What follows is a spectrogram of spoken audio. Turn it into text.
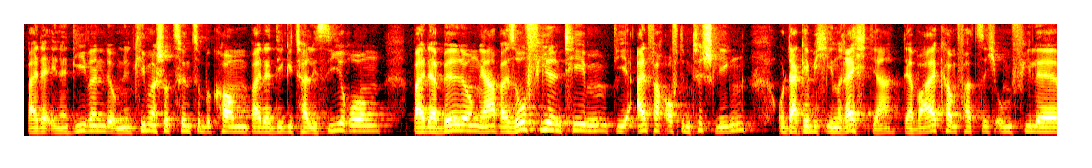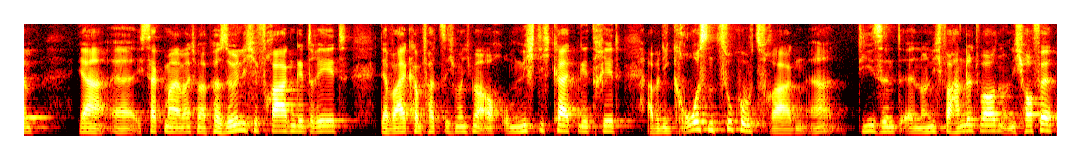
bei der Energiewende, um den Klimaschutz hinzubekommen, bei der Digitalisierung, bei der Bildung, ja, bei so vielen Themen, die einfach auf dem Tisch liegen. Und da gebe ich Ihnen recht, ja. Der Wahlkampf hat sich um viele, ja, äh, ich sag mal, manchmal persönliche Fragen gedreht. Der Wahlkampf hat sich manchmal auch um Nichtigkeiten gedreht. Aber die großen Zukunftsfragen, ja, die sind äh, noch nicht verhandelt worden. Und ich hoffe,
